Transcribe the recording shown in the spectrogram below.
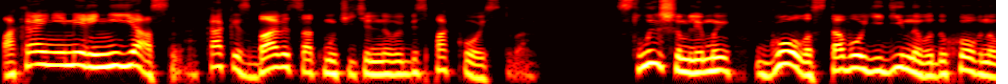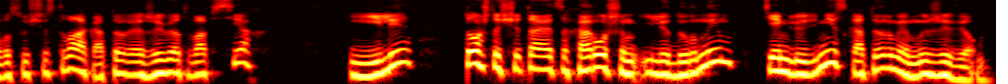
По крайней мере, неясно, как избавиться от мучительного беспокойства. Слышим ли мы голос того единого духовного существа, которое живет во всех, или то, что считается хорошим или дурным теми людьми, с которыми мы живем.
